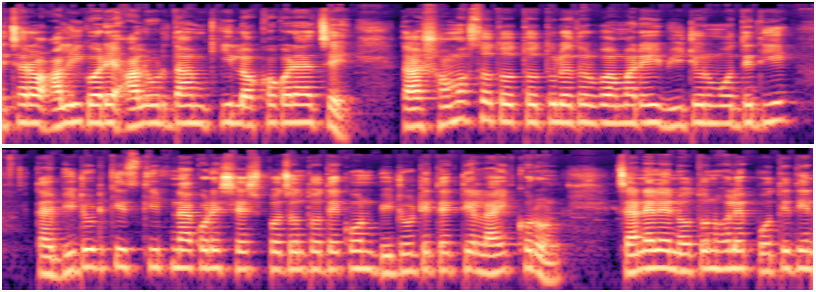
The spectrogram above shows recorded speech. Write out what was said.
এছাড়াও আলিগড়ে আলুর দাম কী লক্ষ্য করা আছে তার সমস্ত তথ্য তুলে ধরবো আমার এই ভিডিওর মধ্যে দিয়ে। তাই ভিডিওটিকে স্কিপ না করে শেষ পর্যন্ত দেখুন। ভিডিওটিতে একটি লাইক করুন। চ্যানেলে নতুন হলে প্রতিদিন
